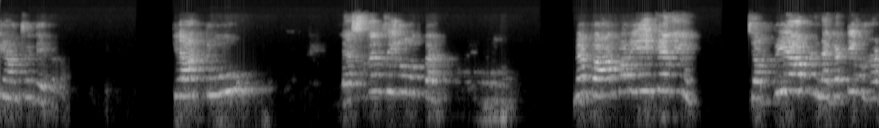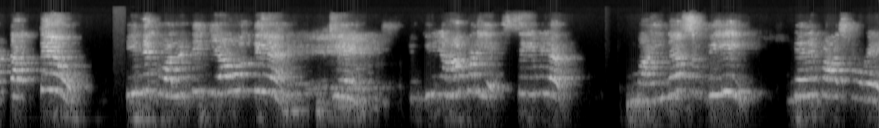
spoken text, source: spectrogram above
ध्यान से देखना क्या टू लेस देन ज़ीरो होता है? मैं बार बार यही कह रही हूँ, जब भी आप नेगेटिव हटाते हो इनइक्वालिटी क्या होती है? क्योंकि यहाँ पर ये सेवियर माइनस बी मेरे पास हो गए।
